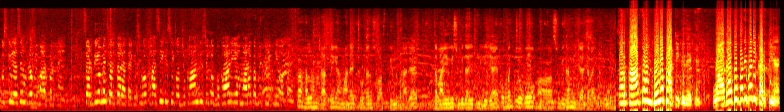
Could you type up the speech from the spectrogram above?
उसकी वजह से हम लोग बीमार पड़ते हैं। सर्दियों में चलता रहता है। किसी को खांसी किसी को जुकाम किसी को बुखार ये हमारा कभी ठीक नहीं होता है। का हल हम चाहते हैं कि हमारा एक छोटा सा स्वास्थ्य केंद्र बना जाए दवाइयों की सुविधा मिली जाए और बच्चों को सुविधा मिल जाए दवाई की। सरकार तो हम दोनों पार्टी के देखें। वादा तो बड़ी बड़ी करती है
